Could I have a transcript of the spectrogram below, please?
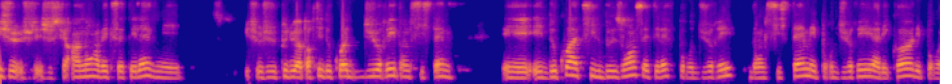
je, je, suis un an avec cet élève, mais je, peux lui apporter de quoi durer dans le système. Et, et de quoi a-t-il besoin, cet élève, pour durer dans le système et pour durer à l'école et pour,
